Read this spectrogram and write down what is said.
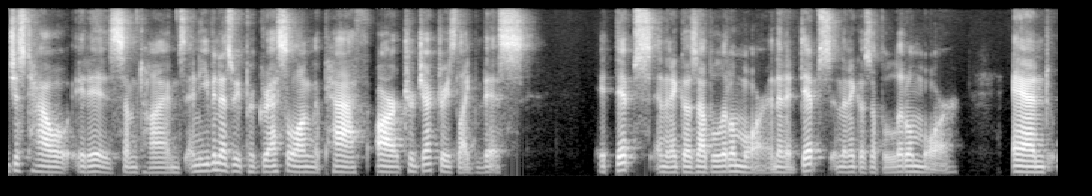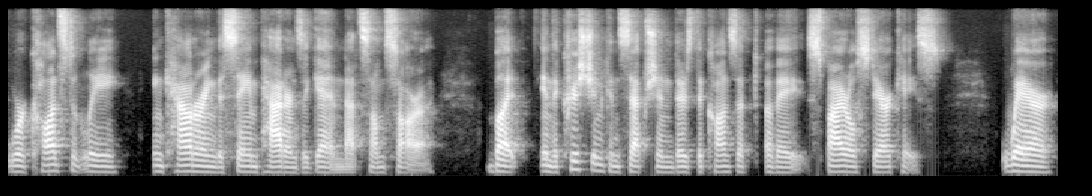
just how it is sometimes. And even as we progress along the path, our trajectory is like this it dips and then it goes up a little more, and then it dips and then it goes up a little more. And we're constantly encountering the same patterns again, that samsara. But in the Christian conception, there's the concept of a spiral staircase where,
